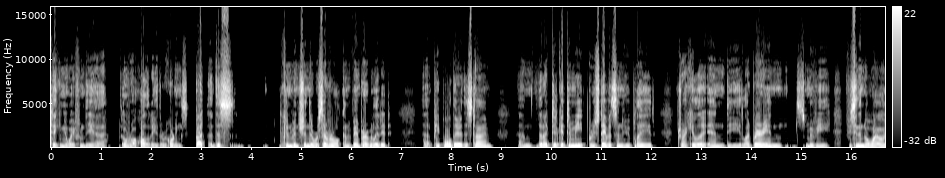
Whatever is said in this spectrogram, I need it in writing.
taking away from the uh, overall quality of the recordings. But this convention, there were several kind of vampire related uh, people there this time um, that I did get to meet. Bruce Davison, who played Dracula in the Librarian movie. If you've seen the Noah Wyle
